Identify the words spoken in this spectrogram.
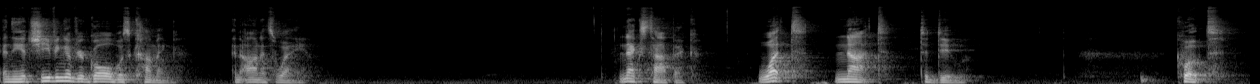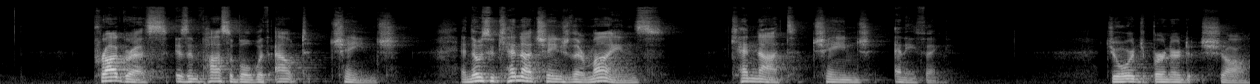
and the achieving of your goal was coming and on its way. Next topic What not to do. Quote Progress is impossible without change, and those who cannot change their minds cannot change anything. George Bernard Shaw.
